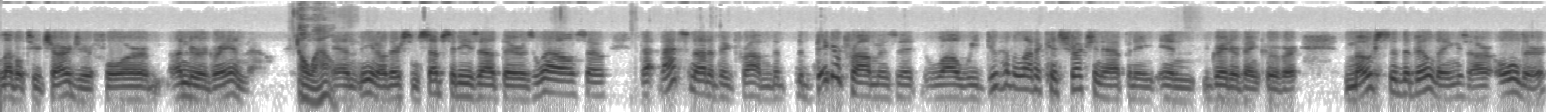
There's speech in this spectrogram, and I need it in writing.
level two charger for under a grand now. Oh wow! And you know, there's some subsidies out there as well, so that that's not a big problem. The the bigger problem is that while we do have a lot of construction happening in Greater Vancouver, most of the buildings are older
